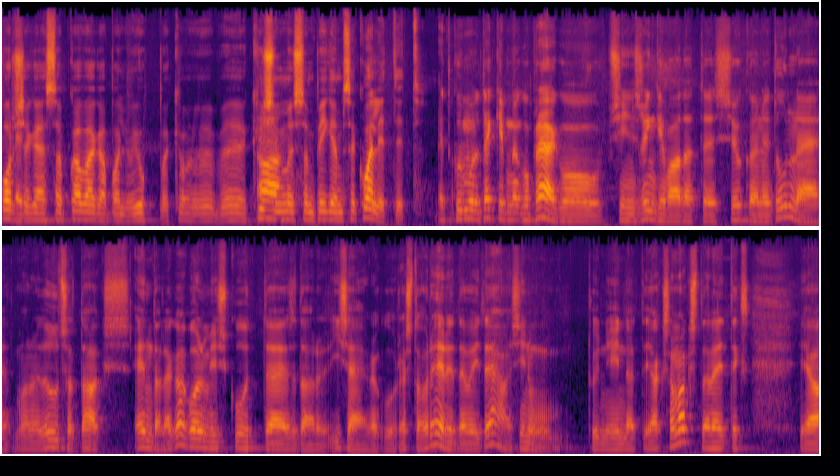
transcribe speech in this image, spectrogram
Porsche et... käest saab ka väga palju juppe, küsimus Aa. on pigem see kvaliteet. et kui mul tekib nagu praegu siin ringi vaadates niisugune tunne, et ma nüüd õudselt tahaks endale ka kolm viis kuut seda ise nagu restaureerida või teha, sinu tunnihinnat ei jaksa maksta näiteks, ja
